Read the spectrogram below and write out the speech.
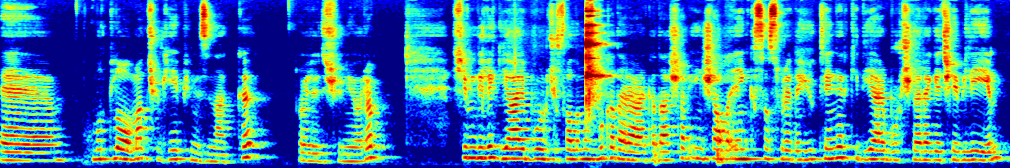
Ee, mutlu olmak çünkü hepimizin hakkı. Öyle düşünüyorum. Şimdilik yay burcu falımız bu kadar arkadaşlar. İnşallah en kısa sürede yüklenir ki diğer burçlara geçebileyim.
